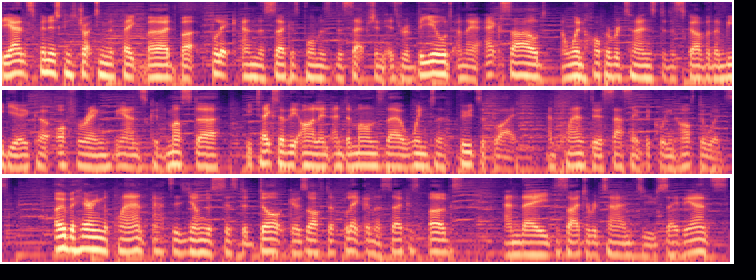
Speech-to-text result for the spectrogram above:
The ants finish constructing the fake bird, but Flick and the circus performer's deception is revealed and they are exiled. And when Hopper returns to discover the mediocre offering the ants could muster, he takes over the island and demands their winter food supply and plans to assassinate the queen afterwards. Overhearing the plan, Atta's younger sister Dot goes after Flick and the circus bugs, and they decide to return to save the ants.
